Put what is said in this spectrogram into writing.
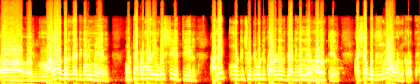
मालवा मालाला दर त्या ठिकाणी मिळेल मोठ्या प्रमाणात इंडस्ट्री येतील अनेक मोठी छोटी मोठी कॉरिडॉर त्या ठिकाणी निर्माण होतील अशा पद्धतीने मी आवाहन करतोय.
